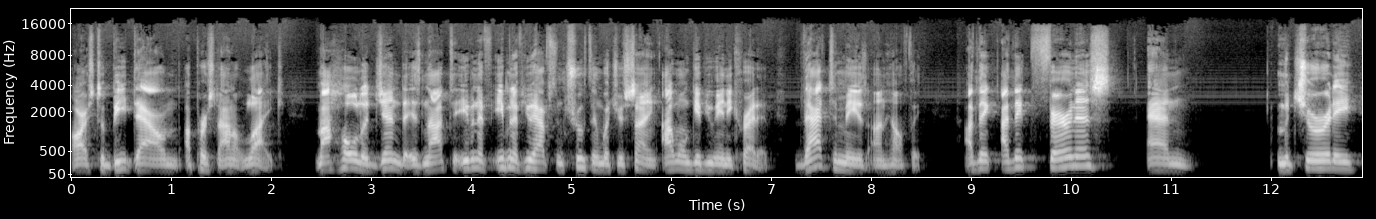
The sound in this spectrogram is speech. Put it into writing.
or it's to beat down a person I don't like. My whole agenda is not to even if even if you have some truth in what you're saying, I won't give you any credit. That to me is unhealthy. I think I think fairness and maturity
